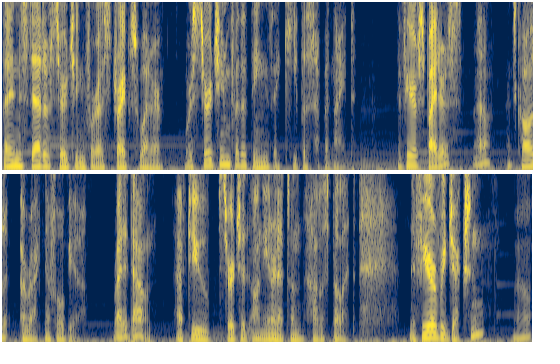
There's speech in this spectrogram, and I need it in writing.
But instead of searching for a striped sweater, we're searching for the things that keep us up at night. The fear of spiders? Well, that's called arachnophobia. Write it down after you search it on the internet on how to spell it. The fear of rejection? Well,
